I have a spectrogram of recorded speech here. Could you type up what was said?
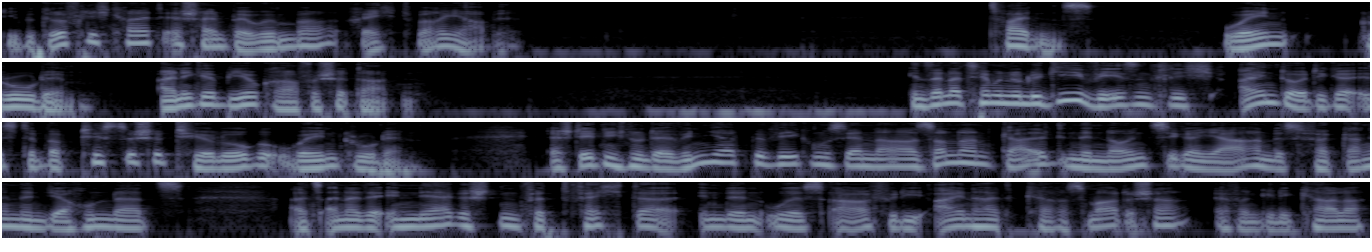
Die Begrifflichkeit erscheint bei Wimber recht variabel. Zweitens. Wayne Grudem. Einige biografische Daten. In seiner Terminologie wesentlich eindeutiger ist der baptistische Theologe Wayne Grudem. Er steht nicht nur der Vineyard-Bewegung sehr nahe, sondern galt in den 90er Jahren des vergangenen Jahrhunderts als einer der energischsten Verfechter in den USA für die Einheit charismatischer, evangelikaler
